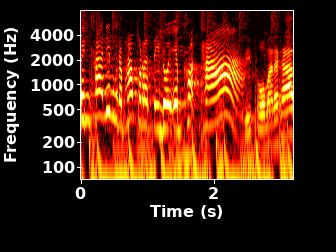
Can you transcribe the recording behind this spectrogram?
สินค้าที่มีคุณภาพการันตีโดย M c o t ค่ะ รีบโทรมานะครับ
